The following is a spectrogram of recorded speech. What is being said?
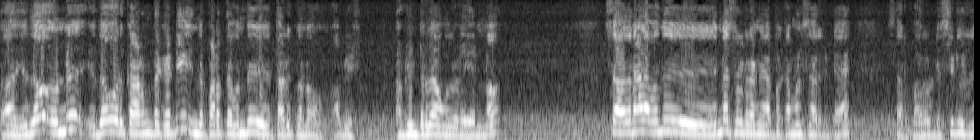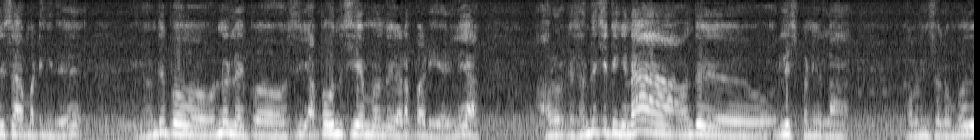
அதாவது ஏதோ ஒன்று ஏதோ ஒரு காரணத்தை காட்டி இந்த படத்தை வந்து தடுக்கணும் அப்படி அப்படின்றது அவங்களோட எண்ணம். ஸோ அதனால் வந்து என்ன சொல்கிறாங்க இப்போ கமல் சார்கிட்ட? சார் பதினோரு டிஸ்ட்ரிக்டில் ரிலீஸ் ஆக மாட்டேங்குது. நீங்கள் வந்து இப்போது ஒன்றும் இல்லை இப்போது சி அப்போ வந்து சிஎம் வந்து எடப்பாடி இல்லையா? அவருக்கு சந்திச்சிட்டிங்கன்னா வந்து ரிலீஸ் பண்ணிடலாம். அப்படின்னு சொல்லும்போது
